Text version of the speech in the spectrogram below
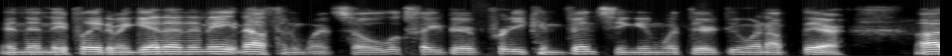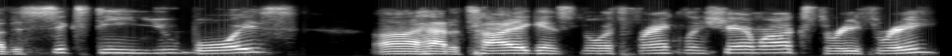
And then they played them again in an eight nothing win. So it looks like they're pretty convincing in what they're doing up there. Uh, the 16U boys uh, had a tie against North Franklin Shamrocks, three three.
